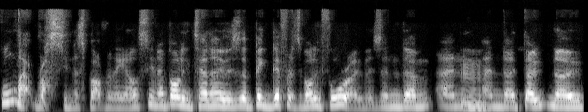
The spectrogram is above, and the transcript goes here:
format rustiness apart from anything else. You know, bowling ten overs is a big difference to bowling four overs, and um, and mm. and I don't know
